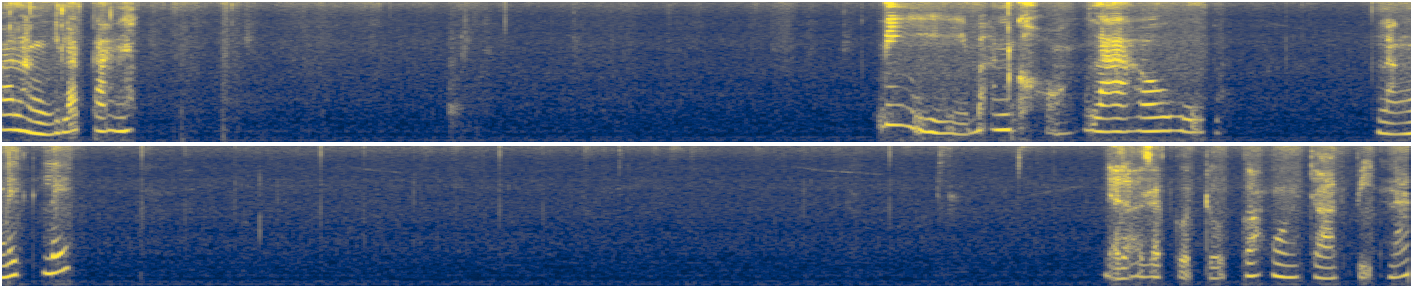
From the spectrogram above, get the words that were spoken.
บ้านหลังนี้ละกันนี่บ้านของเรา หลังเล็กๆ เดี๋ยวเรา จะกดดูกล้องวงจรปิดนะ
